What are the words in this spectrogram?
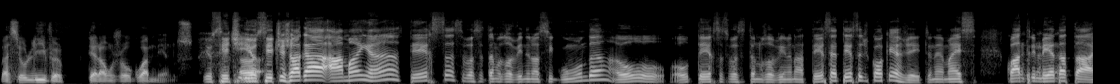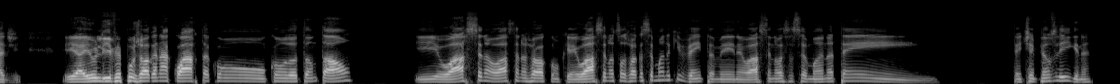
vai ser o Liverpool que terá um jogo a menos. E o City, Ah. e o City joga amanhã, terça, se você está nos ouvindo na segunda, ou, ou terça, se você está nos ouvindo na terça. É terça de qualquer jeito, né? Mas quatro e meia da tarde. E aí o Liverpool joga na quarta com, com o Luton Town. E o Arsenal, o Arsenal joga com quem? O Arsenal só joga semana que vem também, né? O Arsenal essa semana tem tem Champions League, né?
